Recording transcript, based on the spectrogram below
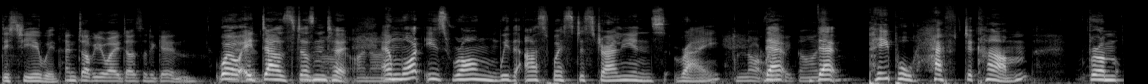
this year with. And WA does it again. Well, Yeah. it does, doesn't I know, it? I know. And what is wrong with us West Australians, Ray? Not that that people have to come from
